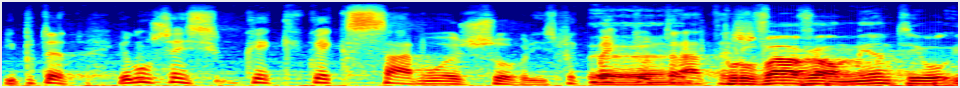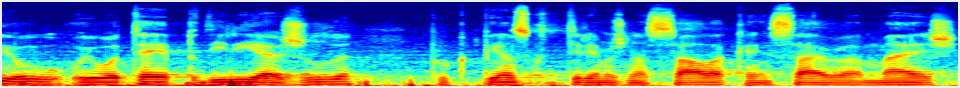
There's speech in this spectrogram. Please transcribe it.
E, portanto, eu não sei se, o, que é que, o que é que se sabe hoje sobre isso. Como é que tu eh, tratas? Uh, provavelmente eu, eu, eu até pediria ajuda, porque penso que teremos na sala quem saiba mais,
